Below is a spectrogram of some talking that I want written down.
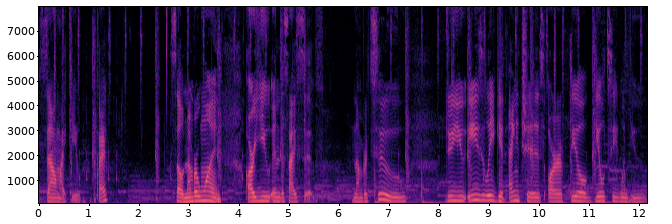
sound like you. Okay. So, number one, are you indecisive? Number two, do you easily get anxious or feel guilty when you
